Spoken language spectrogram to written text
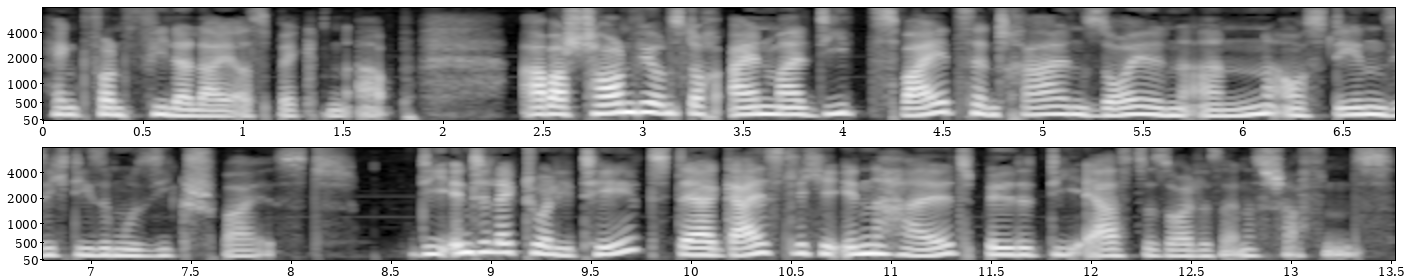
hängt von vielerlei Aspekten ab. Aber schauen wir uns doch einmal die zwei zentralen Säulen an, aus denen sich diese Musik speist. Die Intellektualität, der geistliche Inhalt, bildet die erste Säule seines Schaffens.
